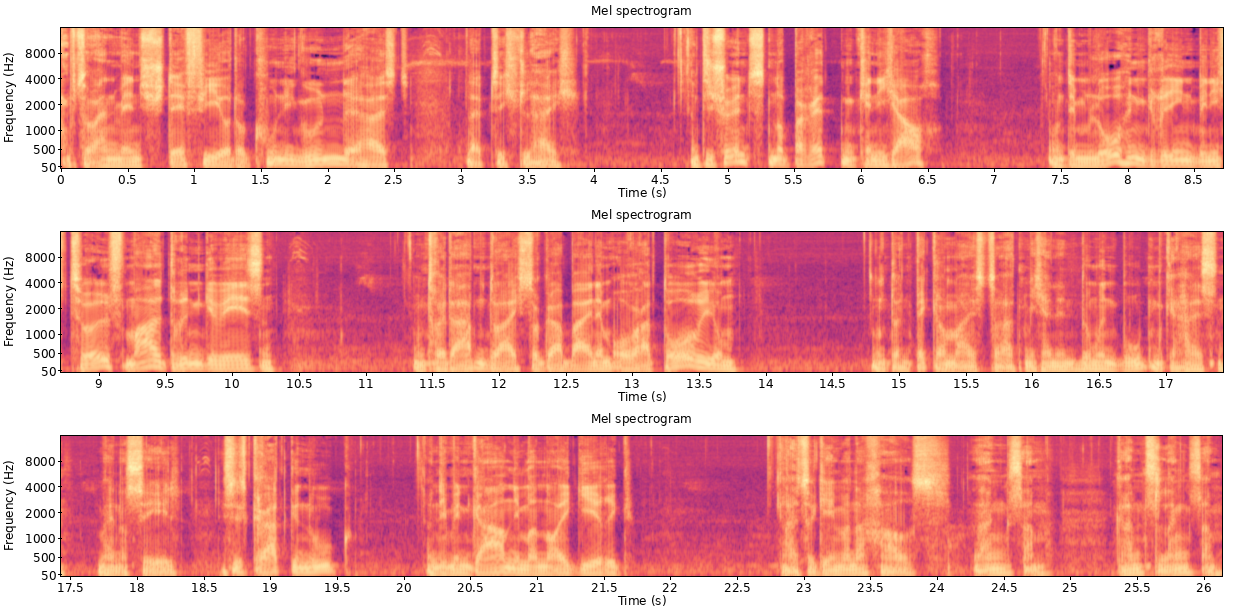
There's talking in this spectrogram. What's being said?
Ob so ein Mensch Steffi oder Kunigunde heißt, bleibt sich gleich. Und die schönsten Operetten kenne ich auch. Und im Lohengrin bin ich zwölfmal drin gewesen. Und heute Abend war ich sogar bei einem Oratorium. Und ein Bäckermeister hat mich einen dummen Buben geheißen, meiner Seele. Es ist grad genug. Und ich bin gar nimmer neugierig. Also gehen wir nach Haus. Langsam, ganz langsam.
